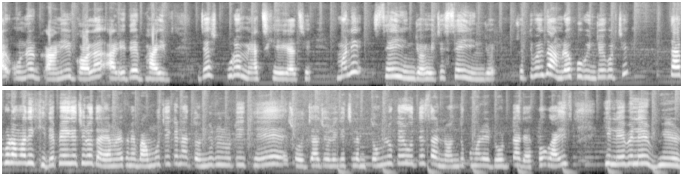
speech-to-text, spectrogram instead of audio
আর ওনার গানের গলা আর এদের ভাইব জাস্ট পুরো ম্যাচ খেয়ে গেছে। মানে সেই এনজয় হয়েছে, সেই এনজয় সত্যি বলতে আমরাও খুব এনজয় করছি। তারপর আমাদের খিদে পেয়ে গেছিল, তাই আমরা এখানে বাম্বু চিকেন আর তন্দুরি রুটি খেয়ে সোজা চলে গেছিলাম তমলুকের উদ্দেশ্যে। আর নন্দকুমারের রোডটা দেখো গাইস কি লেভেলের ভিড়,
